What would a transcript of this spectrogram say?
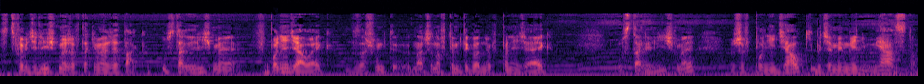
stwierdziliśmy, że w takim razie tak, ustaliliśmy w poniedziałek, w zeszłym, ty- znaczy no w tym tygodniu, w poniedziałek ustaliliśmy, że w poniedziałki będziemy mieli miasto,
